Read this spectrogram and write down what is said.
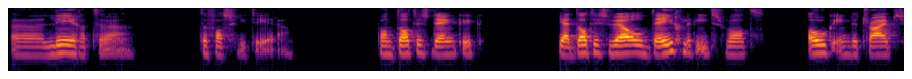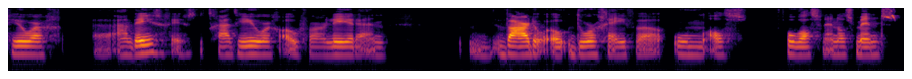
uh, leren te, te faciliteren. Want dat is denk ik, ja, dat is wel degelijk iets wat ook in de tribes heel erg uh, aanwezig is. Het gaat heel erg over leren en waarde doorgeven om als volwassene en als mens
